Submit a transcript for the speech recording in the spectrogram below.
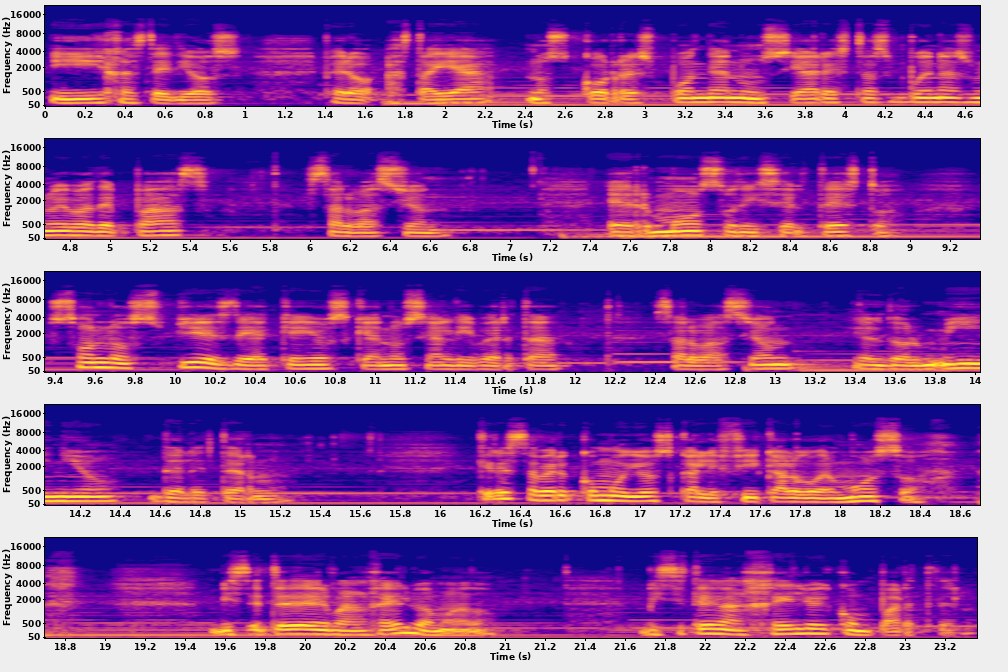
y hijas de Dios, pero hasta allá nos corresponde anunciar estas buenas nuevas de paz, salvación Hermoso, dice el texto, son los pies de aquellos que anuncian libertad, salvación y el dominio del Eterno. ¿Quieres saber cómo Dios califica algo hermoso? Visite el Evangelio, amado. Visite el Evangelio y compártelo.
